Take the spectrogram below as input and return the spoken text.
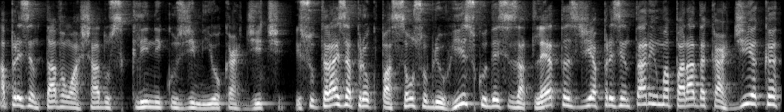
apresentavam achados clínicos de miocardite. Isso traz a preocupação sobre o risco desses atletas de apresentarem uma parada cardíaca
